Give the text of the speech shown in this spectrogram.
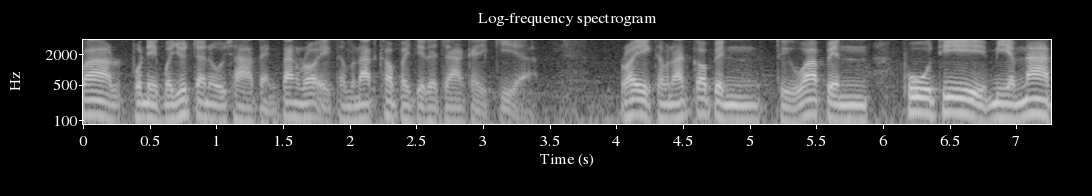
ว่าพลเอกประยุทธ์จันโอชาแต่งตั้งร้อยเอกธรรมนัฐเข้าไปเจรจาไกล่เกลี่ยร้อยเอกธรรมนัฐก็เป็นถือว่าเป็นผู้ที่มีอำนาจ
